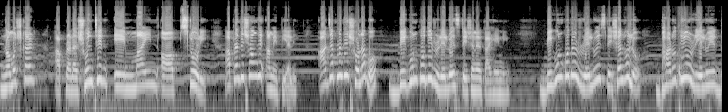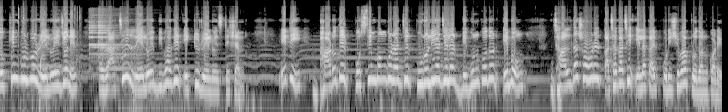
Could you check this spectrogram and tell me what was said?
নমস্কার, আপনারা শুনছেন এ মাইন্ড অফ স্টোরি আপনাদের সঙ্গে আমি পিয়ালি। আজ আপনাদের শোনাবো বেগুনকোদর রেলওয়ে স্টেশনের কাহিনী। বেগুনকোদর রেলওয়ে স্টেশন হলো ভারতীয় রেলওয়ের দক্ষিণ পূর্ব রেলওয়ে জোনের রাঁচি রেলওয়ে বিভাগের একটি রেলওয়ে স্টেশন। এটি ভারতের পশ্চিমবঙ্গ রাজ্যের পুরুলিয়া জেলার বেগুনকোদর এবং ঝালদা শহরের কাছাকাছি এলাকায় পরিষেবা প্রদান করে।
